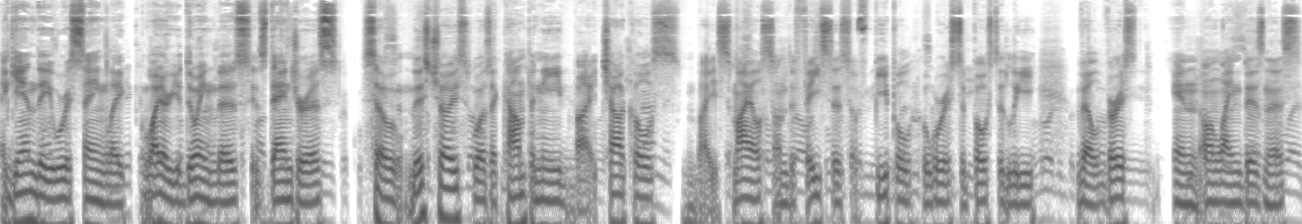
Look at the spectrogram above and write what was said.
again they were saying like, "Why are you doing this? It's dangerous." So this choice was accompanied by chuckles, by smiles on the faces of people who were supposedly well versed in online business,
